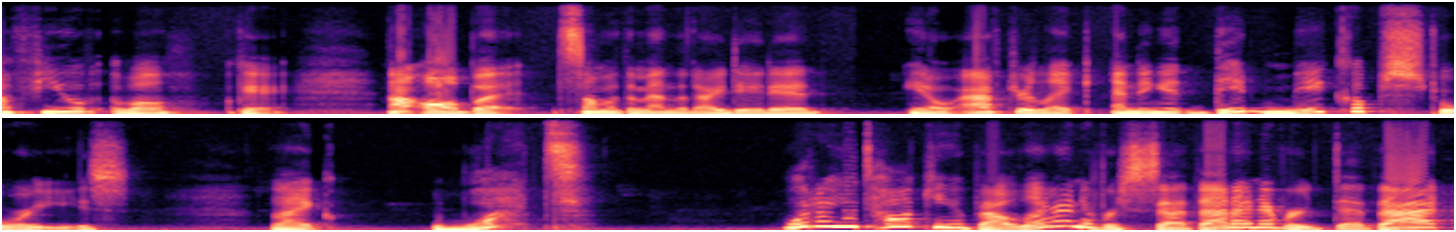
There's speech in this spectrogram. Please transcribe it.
a few of, well, okay, not all, but some of the men that I dated, you know, after like ending it, they'd make up stories. Like, what? What are you talking about? Like, I never said that. I never did that.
